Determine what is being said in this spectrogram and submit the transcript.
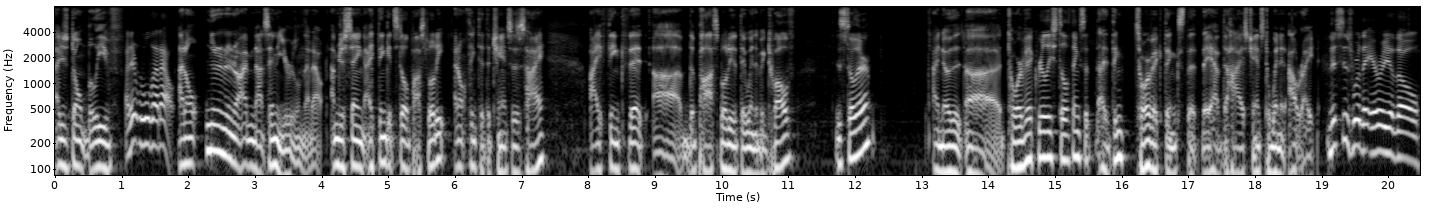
I just don't believe I didn't rule that out. I don't. No, no, no, no. I'm not saying that you're ruling that out. I'm just saying I think it's still a possibility. I don't think that the chances is high. I think that uh, the possibility that they win the Big 12 is still there. I know that uh, Torvik really still thinks that. I think Torvik thinks that they have the highest chance to win it outright. This is where the area, though,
